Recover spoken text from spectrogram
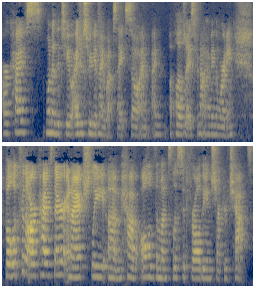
archives, one of the two. I just redid my website, so I'm, I apologize for not having the wording. But look for the archives there, and I actually um, have all of the months listed for all the instructor chats.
